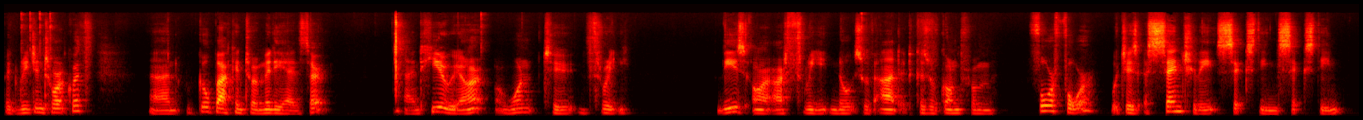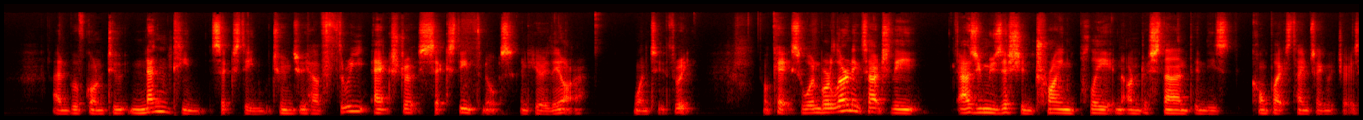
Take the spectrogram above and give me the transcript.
big region to work with. And we'll go back into our MIDI editor. And here we are, one, two, three. These are our three notes we've added because we've gone from 4-4, which is essentially 16-16, and we've gone to 19-16, which means we have three extra 16th notes, and here they are, one, two, three. Okay, so when we're learning to actually, as a musician, try and play and understand in these complex time signatures,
